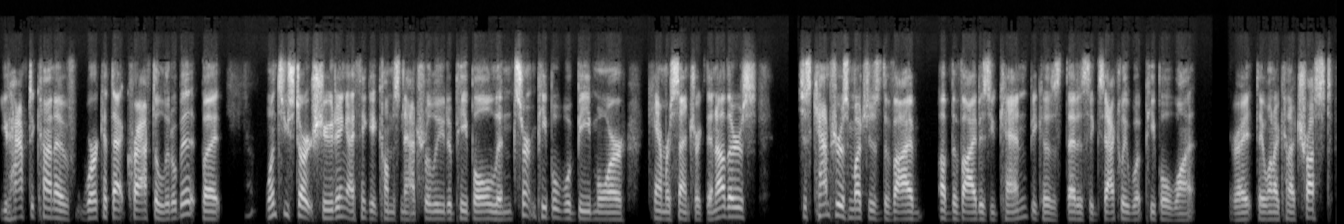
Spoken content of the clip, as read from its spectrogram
you have to kind of work at that craft a little bit, but once you start shooting, I think it comes naturally to people, and certain people would be more camera centric than others. Just capture as much as the vibe of the vibe as you can because that is exactly what people want right? They want to kind of trust,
